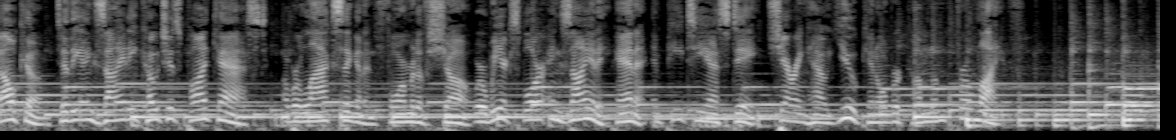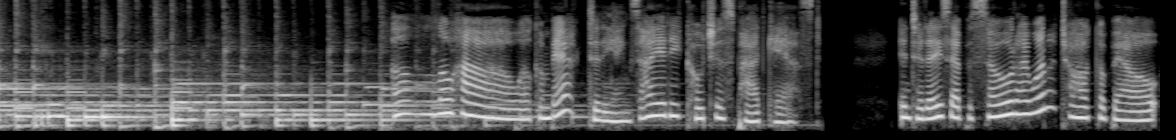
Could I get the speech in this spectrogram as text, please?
Welcome to the Anxiety Coaches Podcast, a relaxing and informative show where we explore anxiety, panic, and PTSD, sharing how you can overcome them for life. Aloha! Welcome back to the Anxiety Coaches Podcast. In today's episode, I want to talk about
